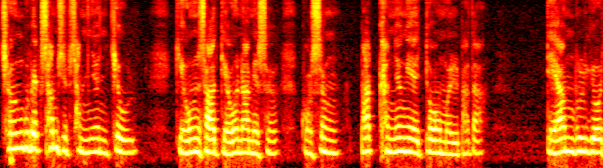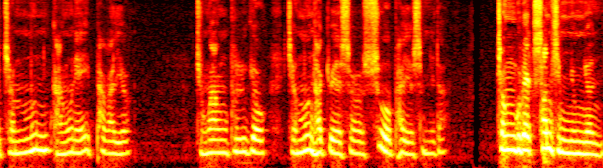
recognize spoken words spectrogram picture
1933년 겨울 개운사 대원암에서 고성 박한영의 도움을 받아 대한불교 전문 강원에 입학하여 중앙불교 전문학교에서 수업하였습니다. 1936년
